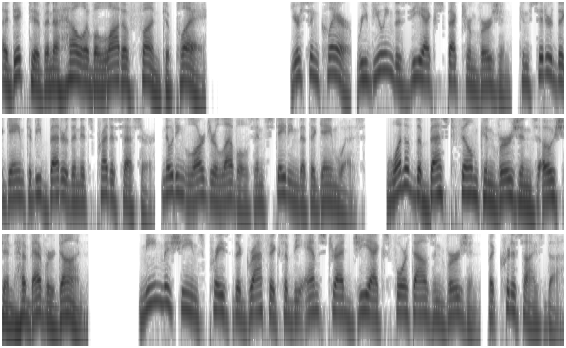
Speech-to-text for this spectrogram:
addictive and a hell of a lot of fun to play. Your Sinclair, reviewing the ZX Spectrum version, considered the game to be better than its predecessor, noting larger levels and stating that the game was one of the best film conversions Ocean have ever done. Mean Machines praised the graphics of the Amstrad GX 4000 version, but criticized the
